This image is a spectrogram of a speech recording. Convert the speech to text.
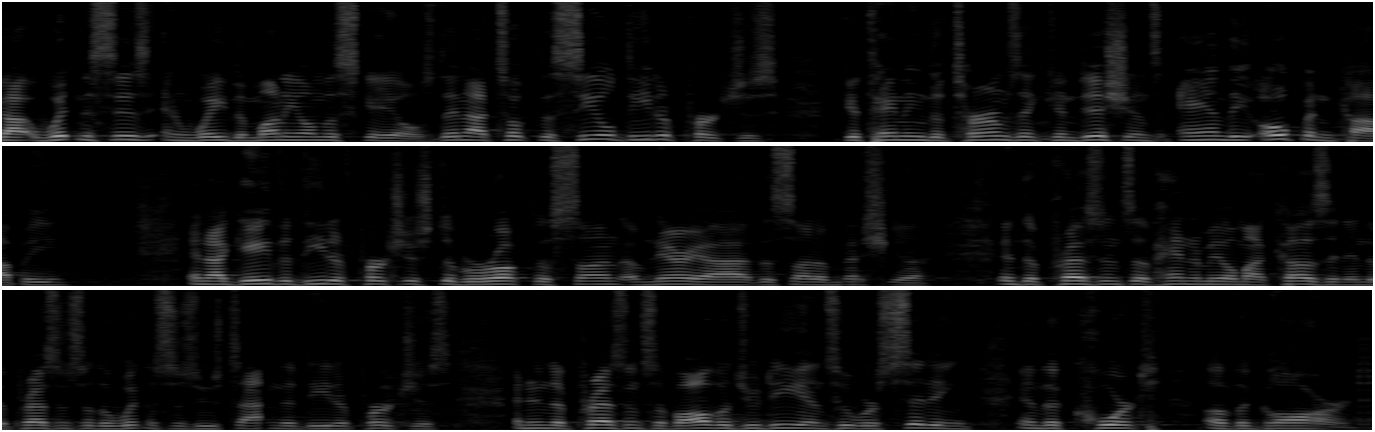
got witnesses, and weighed the money on the scales. Then I took the sealed deed of purchase containing the terms and conditions and the open copy and I gave the deed of purchase to Baruch the son of Neriah, the son of Meshia, in the presence of Hanamel, my cousin, in the presence of the witnesses who signed the deed of purchase, and in the presence of all the Judeans who were sitting in the court of the guard.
